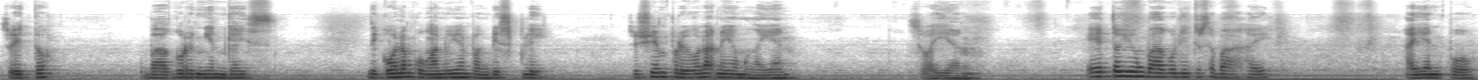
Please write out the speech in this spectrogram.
So, ito. Bago rin yan, guys. Hindi ko alam kung ano yan pang display. So, syempre, wala na yung mga yan. So, ayan. Ito yung bago dito sa bahay. Ayan po.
